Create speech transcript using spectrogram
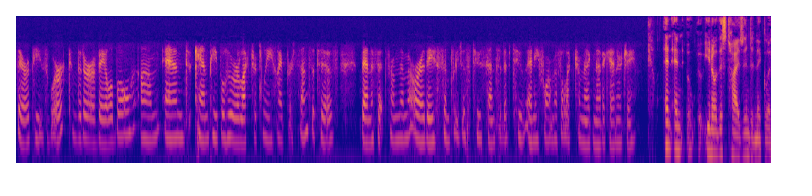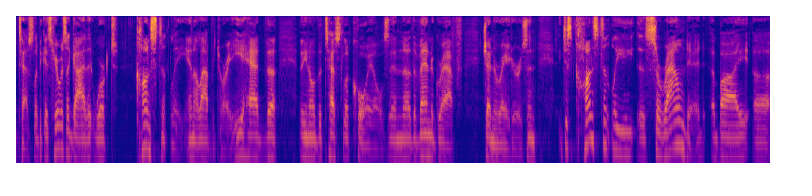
therapies work that are available? Um, and can people who are electrically hypersensitive benefit from them, or are they simply just too sensitive to any form of electromagnetic energy? And and you know this ties into Nikola Tesla because here was a guy that worked constantly in a laboratory. He had the, you know, the Tesla coils and uh, the Van de Graaff generators, and just constantly uh, surrounded by uh,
